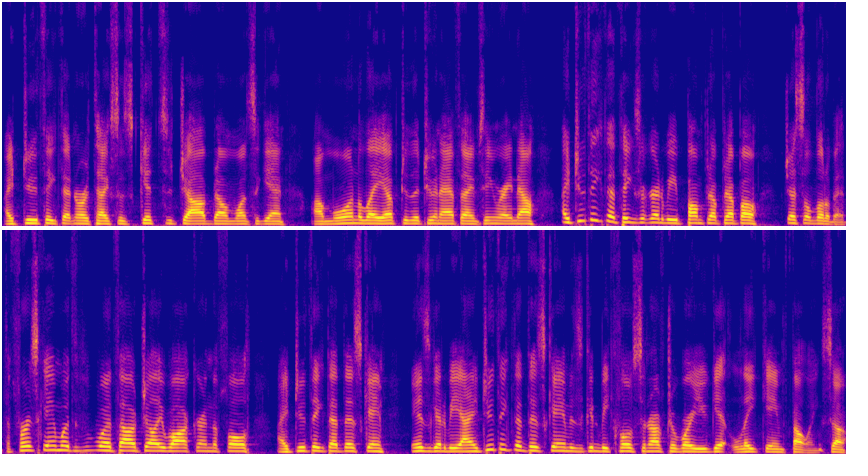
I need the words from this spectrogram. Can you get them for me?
I do think that North Texas gets the job done once again. I'm willing to lay up to the two and a half that I'm seeing right now. I do think that things are going to be pumped up tempo just a little bit. The first game with without Jelly Walker in the fold, I do think that this game is going to be. I do think that this game is going to be close enough to where you get late game felling. So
